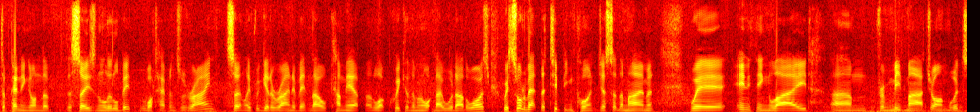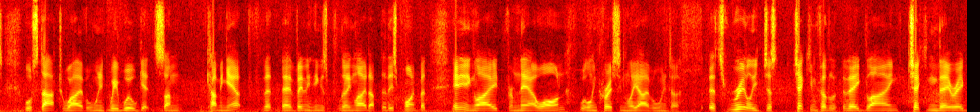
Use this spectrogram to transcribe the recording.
depending on the, the season a little bit, what happens with rain. Certainly if we get a rain event, they'll come out a lot quicker than what they would otherwise. We're sort of at the tipping point just at the moment where anything laid um, from mid-March onwards will start to overwinter. We will get some coming out that if anything is being laid up to this point, but anything laid from now on will increasingly overwinter it's really just checking for the egg laying, checking their egg,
